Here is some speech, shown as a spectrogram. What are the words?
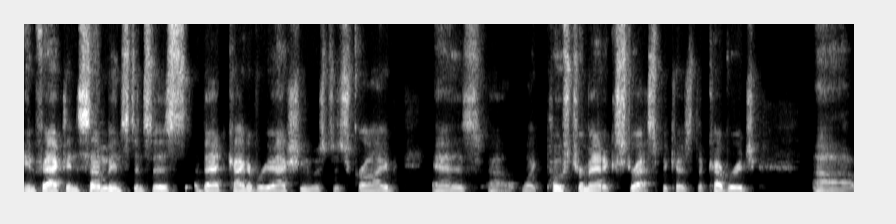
In fact, in some instances, that kind of reaction was described as uh, like post-traumatic stress because the coverage uh,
